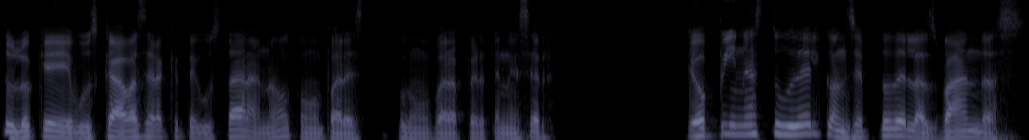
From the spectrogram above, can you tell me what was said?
tú lo que buscabas era que te gustara, ¿no? Como para, como para pertenecer. ¿Qué opinas tú del concepto de las bandas?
